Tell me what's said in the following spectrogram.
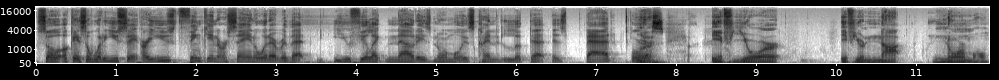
So okay, so what are you saying? Are you thinking or saying or whatever that you feel like nowadays normal is kind of looked at as bad? Or yes. If you're if you're not normal,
